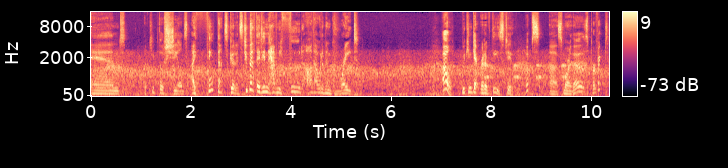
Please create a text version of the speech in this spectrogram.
And we'll keep those shields. I think that's good. It's too bad they didn't have any food. Oh, that would have been great. Oh, we can get rid of these too. Whoops. Uh, some more of those. Perfect.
